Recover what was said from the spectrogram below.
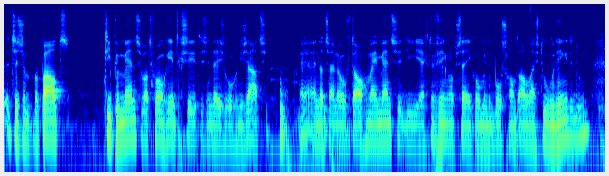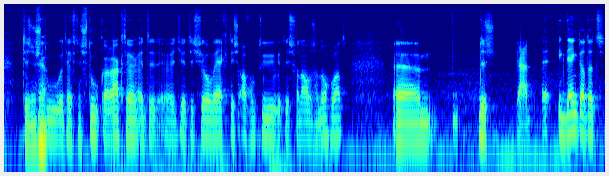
het is een bepaald type mens wat gewoon geïnteresseerd is in deze organisatie. Hè, en dat zijn over het algemeen mensen die echt een vinger opsteken om in de bosrand allerlei stoere dingen te doen. Het, is een Ja. stoer, het heeft een stoer karakter, het, eh, het is veel weg, het is avontuur, het is van alles en nog wat. Ehm, dus ja, eh, ik denk dat het,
